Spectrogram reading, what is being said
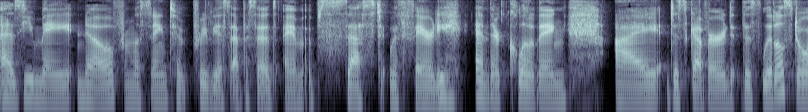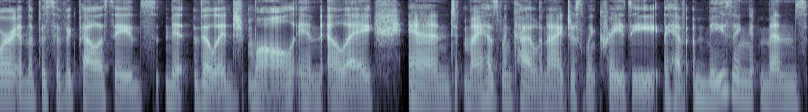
As you may know from listening to previous episodes, I am obsessed with Faherty and their clothing. I discovered this little store in the Pacific Palisades Village Mall in LA, and my husband Kyle and I just went crazy. They have amazing men's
